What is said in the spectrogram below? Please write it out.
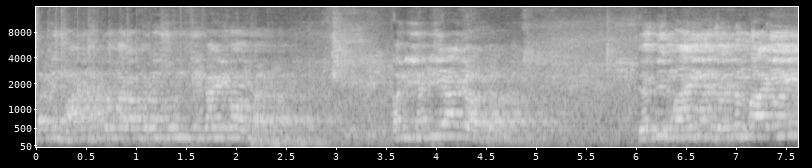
બાકી મારા તમારા પરિશ્રમથી કાંઈ ન થાય. અને એથી આગળ તેથી માઈ જગદંબાઈ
